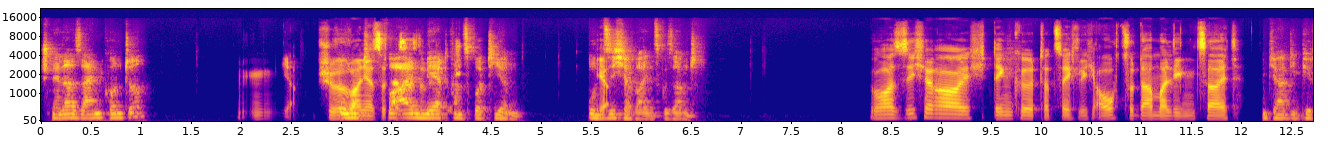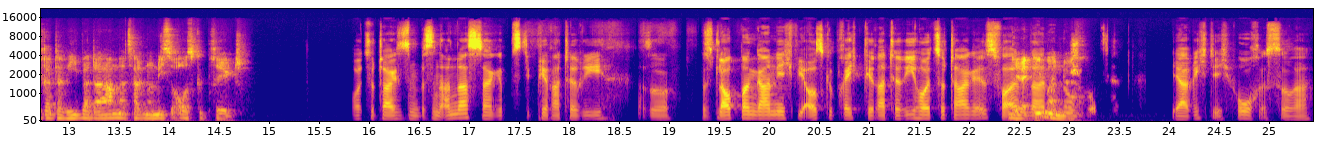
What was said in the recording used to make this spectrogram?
schneller sein konnte gefunden. Ja, Schiffe und waren ja vor allem mehr transportieren und Ja. sicherer insgesamt. Ja, sicherer, ich denke tatsächlich auch zur damaligen Zeit. Und ja, die Piraterie war damals halt noch nicht so ausgeprägt. Heutzutage ist es ein bisschen anders, da gibt es die Piraterie. Also, das glaubt man gar nicht, wie ausgeprägt Piraterie heutzutage ist, vor allem Ja, immer noch. Ja, richtig, hoch ist sogar.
